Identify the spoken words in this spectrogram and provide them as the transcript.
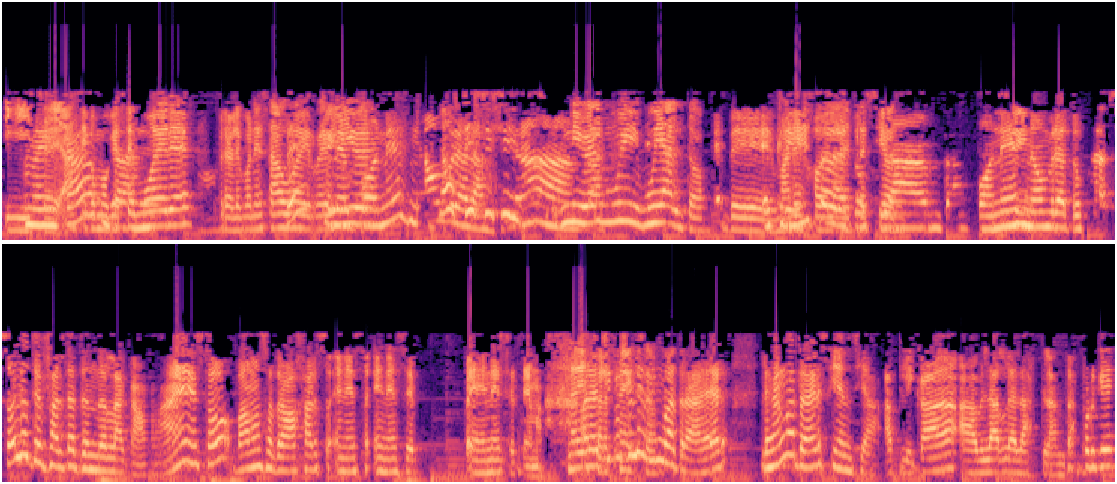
y se hace como que se muere, pero le pones agua y ¿Ves que le revive. pones No, sí, sí, sí. Un nivel muy muy alto de Escribí manejo de la depresión. plantas, poner Sí. nombre a tus plantas. Solo te falta tender la cama, ¿eh? Eso vamos a trabajar en ese, en ese, en ese tema. Nadie Ahora, chicos, yo les vengo a traer, les vengo a traer ciencia aplicada a hablarle a las plantas, porque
